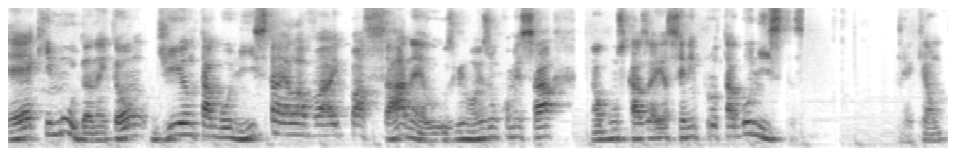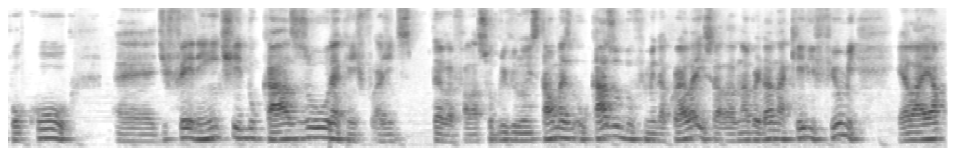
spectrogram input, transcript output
é que muda, né? Então, de antagonista, ela vai passar, né? Os vilões vão começar, em alguns casos, aí, a serem protagonistas. Né, que é um pouco é, diferente do caso, né? Que a gente, a gente vai falar sobre vilões e tal, mas o caso do filme da Cruella é isso. Ela, na verdade, naquele filme, ela é, a,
